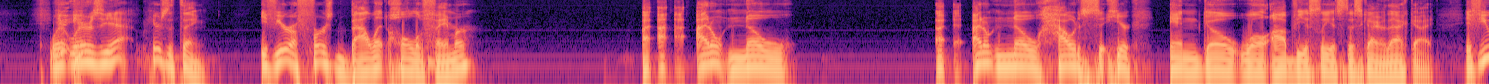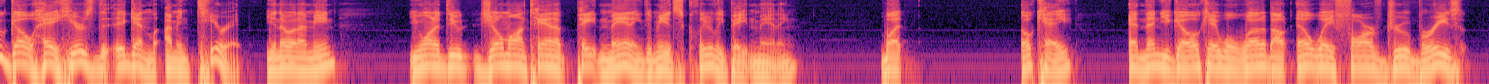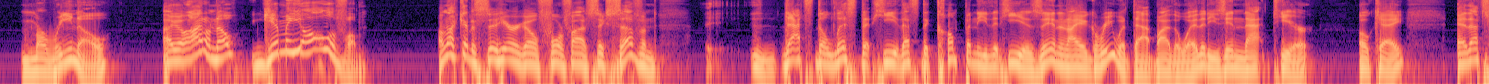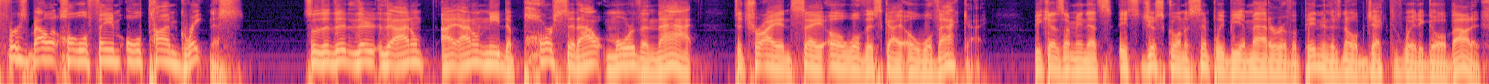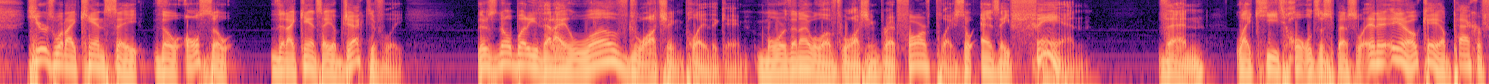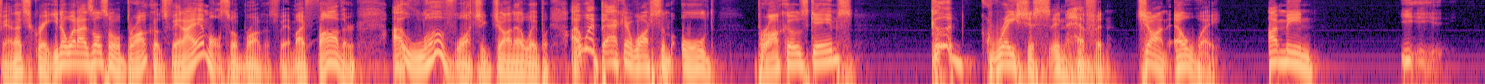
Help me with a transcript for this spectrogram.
Where, Here- where is he at? here's the thing: if you're a first ballot Hall of Famer, I, I- I don't know. I, don't know how to sit here and go. Well, obviously it's this guy or that guy. If you go, hey, here's the again. I mean, tier it. You know what I mean? You want to do Joe Montana, Peyton Manning? To me, it's clearly Peyton Manning. But okay, and then you go, okay, well, what about Elway, Favre, Drew Brees, Marino? I go, I don't know. Give me all of them. I'm not going to sit here and go four, five, six, seven. That's the list that he, that's the company that he is in. And I agree with that, by the way, that he's in that tier. Okay. And that's first ballot Hall of Fame all time greatness. So the, the, the, the, I don't I, I don't need to parse it out more than that to try and say, oh well, this guy, oh well, that guy, because I mean that's it's just going to simply be a matter of opinion. There's no objective way to go about it. Here's what I can say, though, also that I can't say objectively. There's nobody that I loved watching play the game more than I loved watching Brett Favre play. So as a fan, then like he holds a special. And you know, okay, a Packer fan. That's great. You know what? I was also a Broncos fan. I am also a Broncos fan. My father. I love watching John Elway play. I went back and watched some old Broncos games. Good gracious in heaven, John Elway. I mean,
